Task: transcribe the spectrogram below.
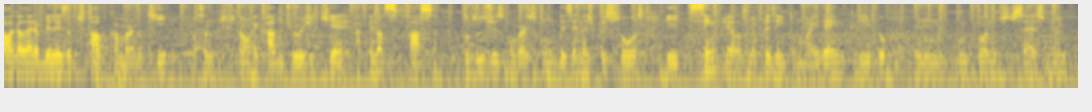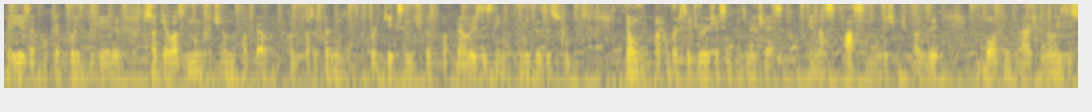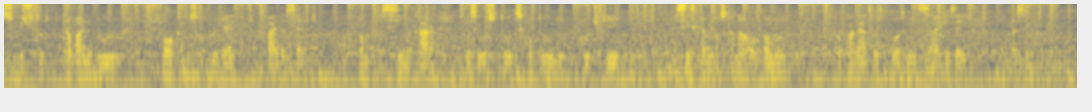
Fala galera, beleza? Gustavo Camargo aqui, passando para te dar um recado de hoje que é apenas faça. Todos os dias converso com dezenas de pessoas e sempre elas me apresentam uma ideia incrível, um, um plano de sucesso, uma empresa, qualquer coisa do gênero, só que elas nunca tiram do papel. E quando eu faço a pergunta por que, que você não tirou do papel, existem infinitas desculpas. Então a conversa de hoje é simplesmente essa: apenas faça, não deixe de fazer, bota em prática, não existe substituto para o trabalho duro, foca no seu projeto que vai dar certo. Vamos pra cima, cara. Se você gostou desse conteúdo, curte aqui, se inscreve no nosso canal, vamos propagar essas boas mensagens aí. Vamos pra cima.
